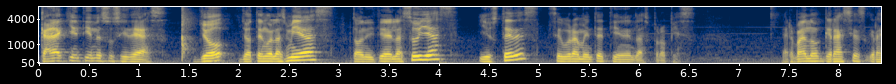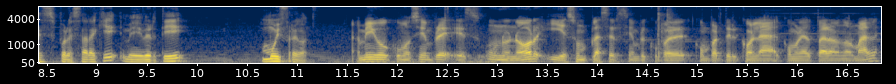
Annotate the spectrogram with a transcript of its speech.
Cada quien tiene sus ideas. Yo, yo tengo las mías, Tony tiene las suyas, y ustedes seguramente tienen las propias. Hermano, gracias, gracias por estar aquí. Me divertí muy fregón. Amigo, como siempre, es un honor y es un placer siempre compa- compartir con la comunidad paranormal.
